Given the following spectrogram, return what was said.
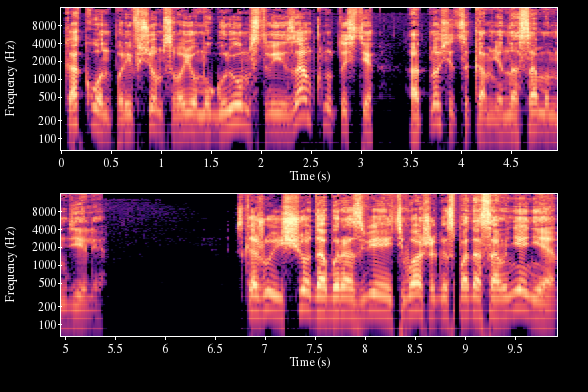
как он при всем своем угрюмстве и замкнутости относится ко мне на самом деле. Скажу еще, дабы развеять ваши, господа, сомнения,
